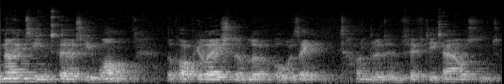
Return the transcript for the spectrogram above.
in 1931, the population of Liverpool was 850,000,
